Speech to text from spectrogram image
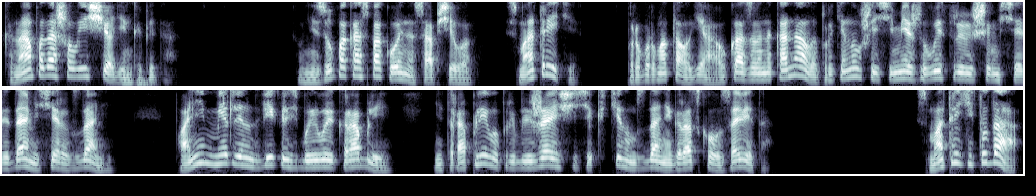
К нам подошел еще один капитан. «Внизу пока спокойно», — сообщил он. «Смотрите», — пробормотал я, указывая на каналы, протянувшиеся между выстроившимися рядами серых зданий. По ним медленно двигались боевые корабли, неторопливо приближающиеся к стенам здания городского совета. «Смотрите туда!»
